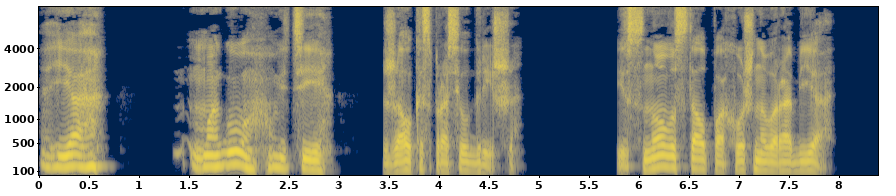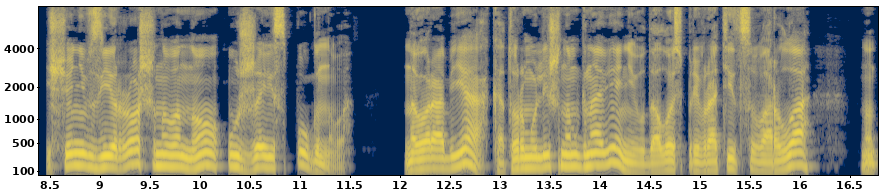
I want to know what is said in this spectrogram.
«Я могу уйти?» — жалко спросил Гриша. И снова стал похож на воробья. Еще не взъерошенного, но уже испуганного. На воробья, которому лишь на мгновение удалось превратиться в орла, но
